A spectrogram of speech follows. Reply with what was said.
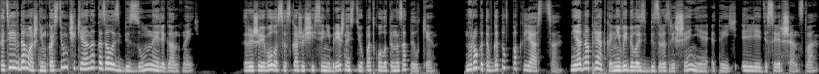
Хотя и в домашнем костюмчике она казалась безумно элегантной. Рыжие волосы с кажущейся небрежностью подколоты на затылке. Но Рокотов готов поклясться. Ни одна прядка не выбилась без разрешения этой леди совершенства.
